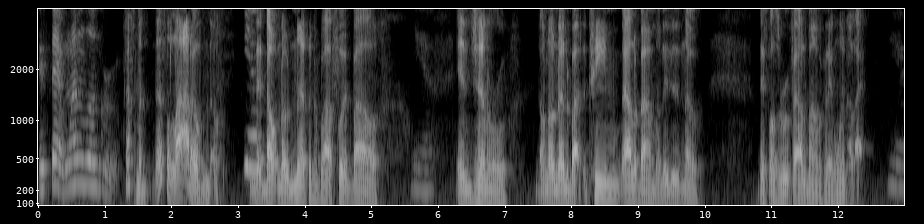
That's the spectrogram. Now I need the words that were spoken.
it's that one little group. that's my, that's a lot of them though. Yeah. That don't know nothing about football yeah. in general. Don't know nothing about the team Alabama. They just know they're supposed to root for Alabama because they win a lot. Yeah.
